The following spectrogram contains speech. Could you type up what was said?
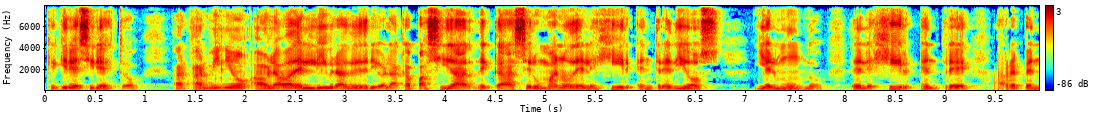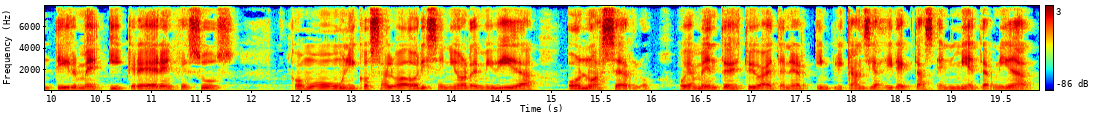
¿Qué quiere decir esto? Arminio hablaba del libre albedrío, la capacidad de cada ser humano de elegir entre Dios y el mundo, de elegir entre arrepentirme y creer en Jesús como único Salvador y Señor de mi vida o no hacerlo. Obviamente esto iba a tener implicancias directas en mi eternidad,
